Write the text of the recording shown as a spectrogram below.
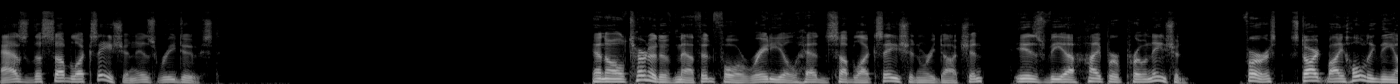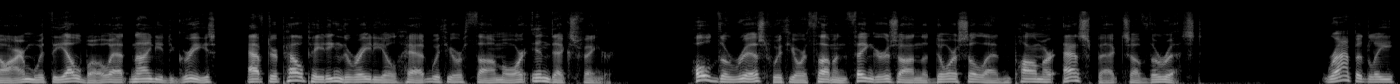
as the subluxation is reduced. An alternative method for radial head subluxation reduction is via hyperpronation. First, start by holding the arm with the elbow at 90 degrees after palpating the radial head with your thumb or index finger. Hold the wrist with your thumb and fingers on the dorsal and palmar aspects of the wrist. Rapidly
